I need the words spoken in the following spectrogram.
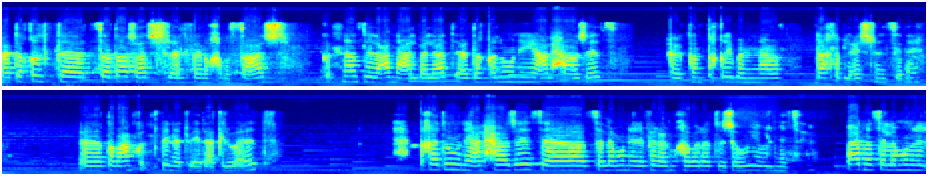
اعتقلت 19 10 2015 كنت نازلة لعنا على البلد اعتقلوني على الحاجز. كنت تقريبا داخلة بالعشرين سنة. طبعا كنت بنت بهذاك الوقت. أخذوني على الحاجز سلموني لفرع المخابرات الجوية بالمزح بعد ما سلموني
